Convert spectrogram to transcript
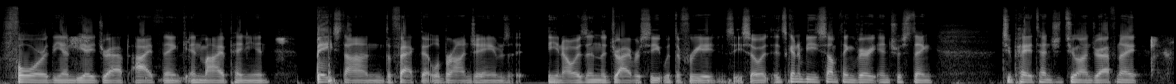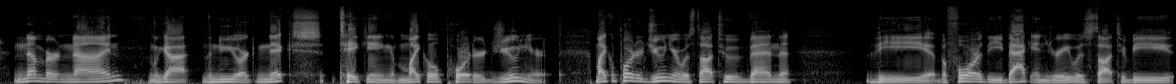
for the NBA draft. I think, in my opinion, based on the fact that LeBron James you know is in the driver's seat with the free agency. So it, it's going to be something very interesting to pay attention to on draft night. Number nine, we got the New York Knicks taking Michael Porter Jr. Michael Porter Jr. was thought to have been the before the back injury was thought to be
